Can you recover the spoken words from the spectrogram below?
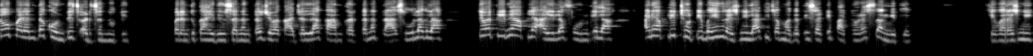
तोपर्यंत कोणतीच अडचण नव्हती. परंतु काही दिवसानंतर जेव्हा काजलला काम करताना त्रास होऊ लागला तेव्हा तिने आपल्या आईला फोन केला आणि आपली छोटी बहीण रजनीला तिच्या मदतीसाठी पाठवण्यास सांगितले. तेव्हा रजनी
